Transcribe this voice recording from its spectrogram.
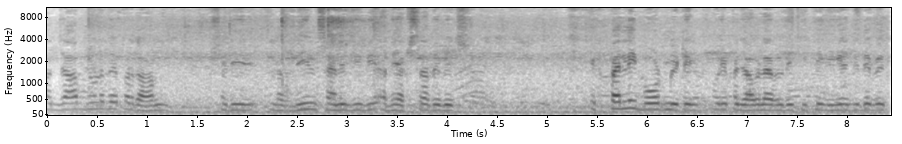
ਪੰਜਾਬ ਯੂਨਿਟ ਦੇ ਪ੍ਰਧਾਨ ਸ਼੍ਰੀ ਲਵਲੀਨ ਸੈਣੀ ਜੀ ਦੀ ਅਧਿਕਸ਼ਤਾ ਦੇ ਵਿੱਚ ਇੱਕ ਪਹਿਲੀ ਬੋਰਡ ਮੀਟਿੰਗ ਪੂਰੀ ਪੰਜਾਬ ਲੈਵਲ ਦੀ ਕੀਤੀ ਗਈ ਹੈ, ਜਿਹਦੇ ਵਿੱਚ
